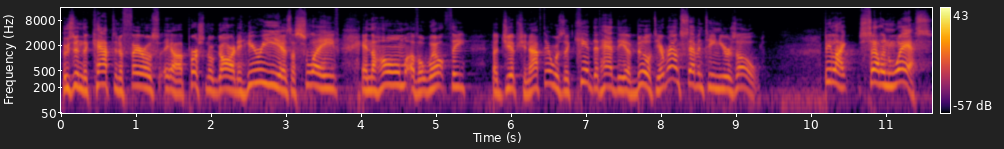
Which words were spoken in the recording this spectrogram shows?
who's in the captain of Pharaoh's uh, personal guard. And here he is, a slave in the home of a wealthy Egyptian. Now, if there was a kid that had the ability, around 17 years old, be like selling Wes.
